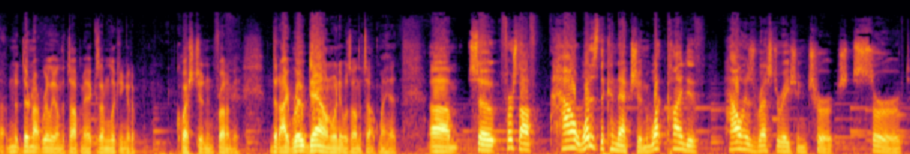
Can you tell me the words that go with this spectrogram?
Uh, n- they're not really on the top of my head because I'm looking at a question in front of me that I wrote down when it was on the top of my head. Um, so first off, how what is the connection? What kind of how has Restoration Church served?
